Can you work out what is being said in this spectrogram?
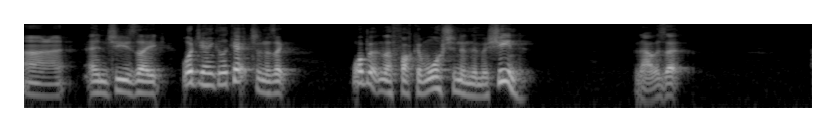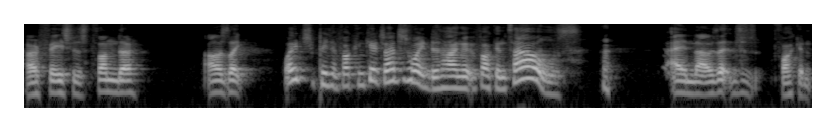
Alright. And she's like, What do you think of the kitchen? I was like, What about the fucking washing in the machine? And that was it. Her face was thunder. I was like, Why did you paint the fucking kitchen? I just wanted to hang out fucking towels. and that was it. Just fucking.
